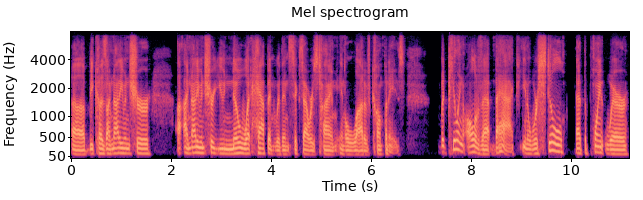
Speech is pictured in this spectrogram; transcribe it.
uh, because I'm not even sure. I'm not even sure you know what happened within six hours' time in a lot of companies. But peeling all of that back, you know, we're still at the point where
